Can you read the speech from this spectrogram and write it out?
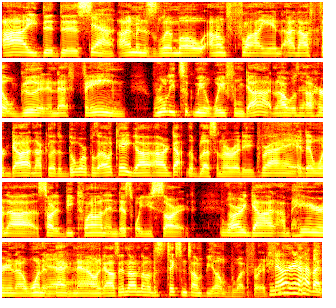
I did this. Mm-hmm. Yeah. I'm in this limo. I'm flying, and I felt good. And that fame really took me away from God. And I was, I heard God knocking at the door. I was like, okay, God, I got the blessing already. Right. And then when I started declining, that's when you start. Right, God, I'm here and I want it back Yeah. now. And God said, no, no, just take some time to be humble, my friend. Now you're gonna have a,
